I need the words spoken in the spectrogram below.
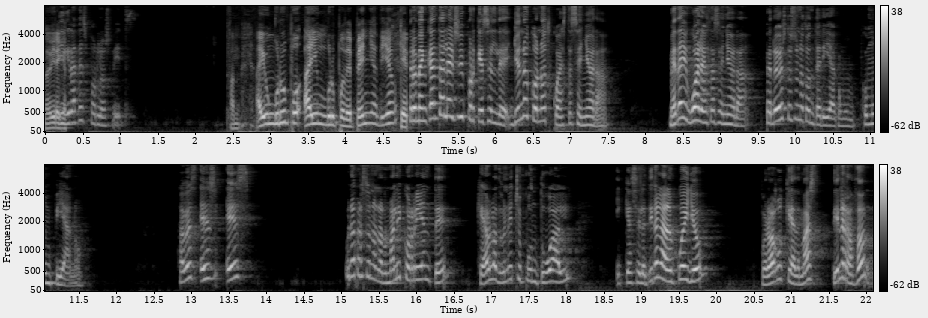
No diré Y que. gracias por los bits. Hay un grupo, hay un grupo de peña, tío. Que Pero me encanta Alexby porque es el de. Yo no conozco a esta señora. Me da igual esta señora. Pero esto es una tontería, como, un- como un piano. ¿Sabes? Es, es una persona normal y corriente que habla de un hecho puntual y que se le tiran al cuello por algo que además tiene razón.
